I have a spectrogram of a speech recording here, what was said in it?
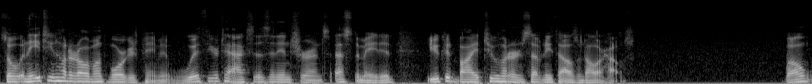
So an eighteen hundred dollar a month mortgage payment with your taxes and insurance estimated, you could buy a two hundred and seventy thousand dollar house. Well,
